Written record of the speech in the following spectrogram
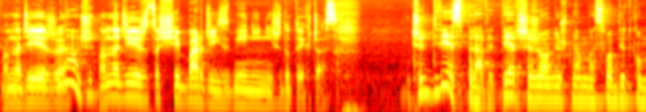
Mam nadzieję, że, no, czy... mam nadzieję, że coś się bardziej zmieni niż dotychczas. Czyli dwie sprawy. Pierwsze, że on już miał ma słabiutką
